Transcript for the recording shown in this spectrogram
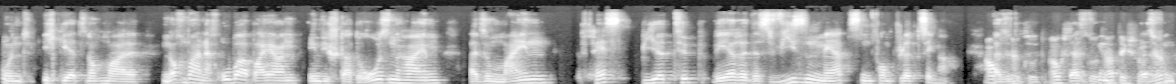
Und ich gehe jetzt nochmal noch mal nach Oberbayern in die Stadt Rosenheim. Also mein Festbiertipp wäre das Wiesenmerzen vom Flötzinger. Auch also sehr gut, auch sehr gut, hatte ich schon. Das ja.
